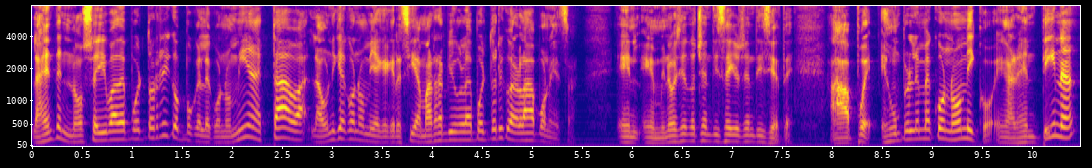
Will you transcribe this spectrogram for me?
la gente no se iba de Puerto Rico porque la economía estaba, la única economía que crecía más rápido que la de Puerto Rico era la japonesa, en, en 1986-87. Ah, pues es un problema económico. En Argentina,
